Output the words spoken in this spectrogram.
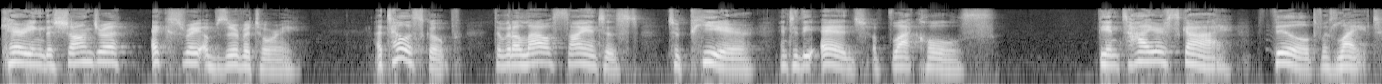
carrying the Chandra X ray Observatory, a telescope that would allow scientists to peer into the edge of black holes. The entire sky filled with light.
